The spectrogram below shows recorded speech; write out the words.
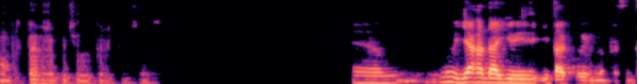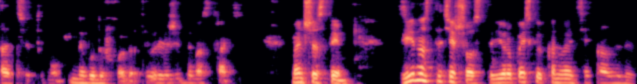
О, тепер вже почали переключатися. Ем, Ну, я гадаю, і, і так видно презентацію, тому не буду входити в режим демонстрації. Менше з тим. Згідно статті 6 Європейської конвенції прав людини,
